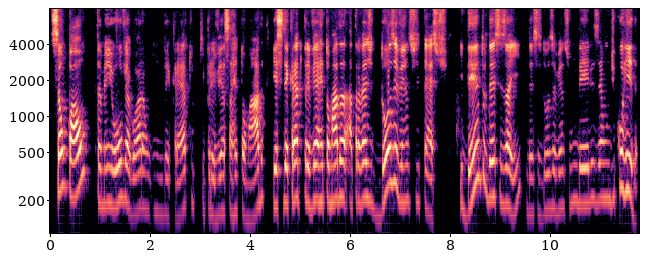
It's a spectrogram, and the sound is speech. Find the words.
São Paulo também houve agora um, decreto que prevê essa retomada, e esse decreto prevê a retomada através de 12 eventos de teste. E dentro desses aí, desses 12 eventos, um deles é um de corrida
